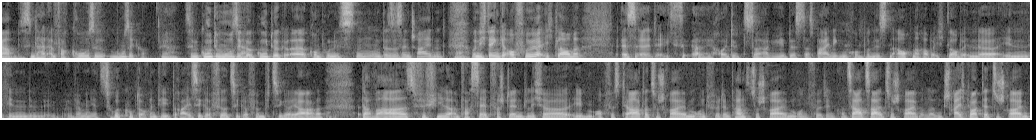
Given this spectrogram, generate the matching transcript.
ja, das sind halt einfach große Musiker. Ja. Das sind gute Musiker, ja. gute äh, Komponisten und das ist entscheidend. Ja. Und ich denke auch früher, ich glaube, es, äh, ich, äh, heutzutage gibt es das bei einigen Komponisten auch noch, aber ich glaube, in der, in, in, wenn man jetzt zurückguckt, auch in die 30er, 40er, 50er Jahre, da war es für viele einfach selbstverständlicher, eben auch fürs Theater zu schreiben und für den Tanz zu schreiben und für den Konzertsaal zu schreiben und dann ein Streichquartett zu schreiben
